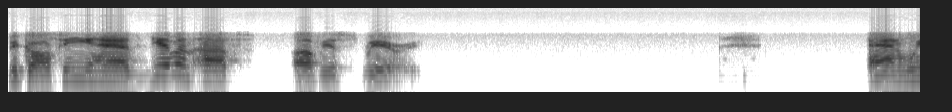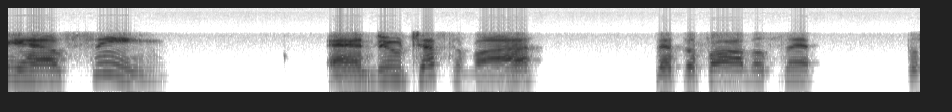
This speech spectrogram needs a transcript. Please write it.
because he has given us of his spirit. And we have seen and do testify that the Father sent the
